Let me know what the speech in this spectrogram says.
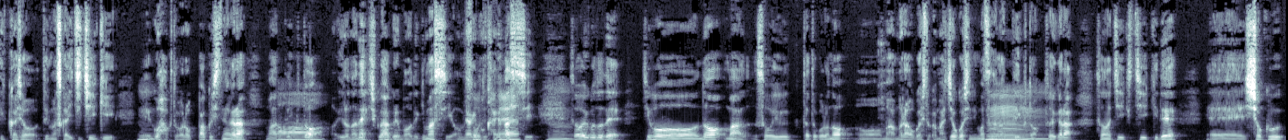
一箇所と言いますか、一地域、うんえー5泊とか6泊しながら回っていくと、いろんなね、宿泊でもできますし、お土産も買えますし、うん。そういうことで、地方の、まあ、そういったところの、おまあ、村おこしとか町おこしにもつながっていくとうん。それから、その地域地域で、えー食、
